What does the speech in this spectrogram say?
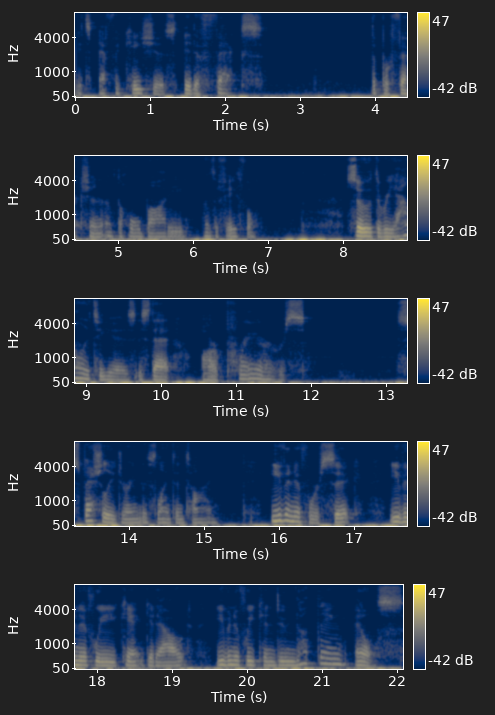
it's efficacious, it affects the perfection of the whole body of the faithful. So the reality is is that our prayers, especially during this Lenten time, even if we're sick, even if we can't get out, even if we can do nothing else,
